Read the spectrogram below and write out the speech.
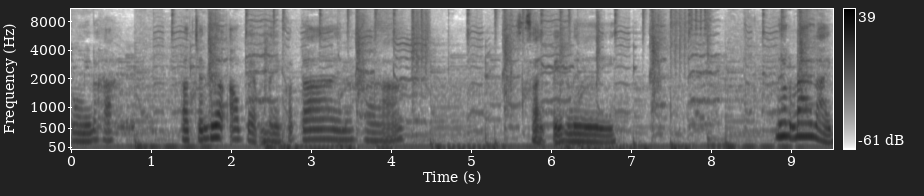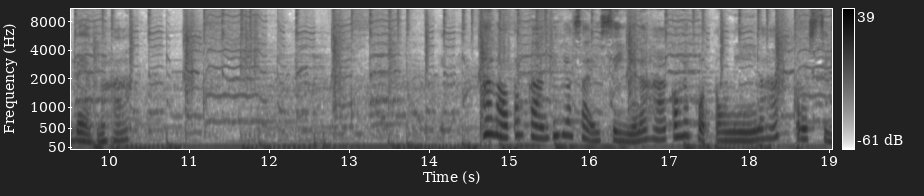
ตรงนี้นะคะ เราจะเลือกเอาแบบไหนก็ได้นะคะ ใส่ไปเลย เลือกได้หลายแบบนะคะ ถ้าเราต้องการที่จะใส่สีนะคะ ก็ให้กดตรงนี้นะคะ ตรงสี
